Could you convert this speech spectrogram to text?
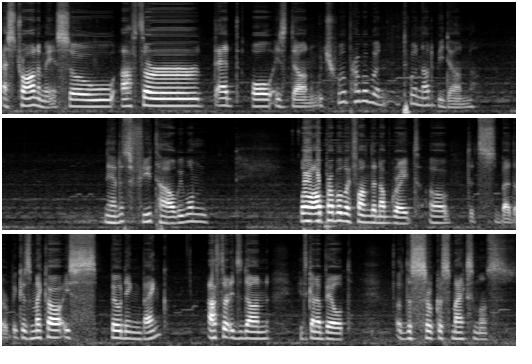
astronomy. So after that all is done which will probably will not be done. Yeah that's futile. We won't well I'll probably fund an upgrade. Uh, that's better because Mecca is building bank. After it's done it's gonna build the Circus Maximus.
